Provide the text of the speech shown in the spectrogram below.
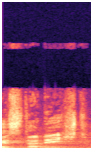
ist er nicht.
